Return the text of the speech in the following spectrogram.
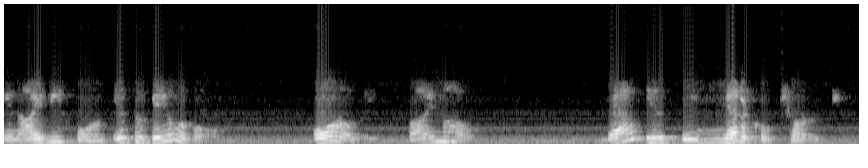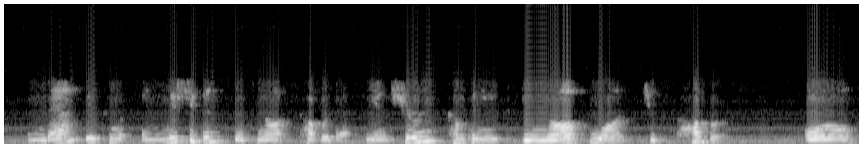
in IV form is available orally by mouth, that is a medical charge. And that is, and Michigan does not cover that. The insurance companies do not want to cover oral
